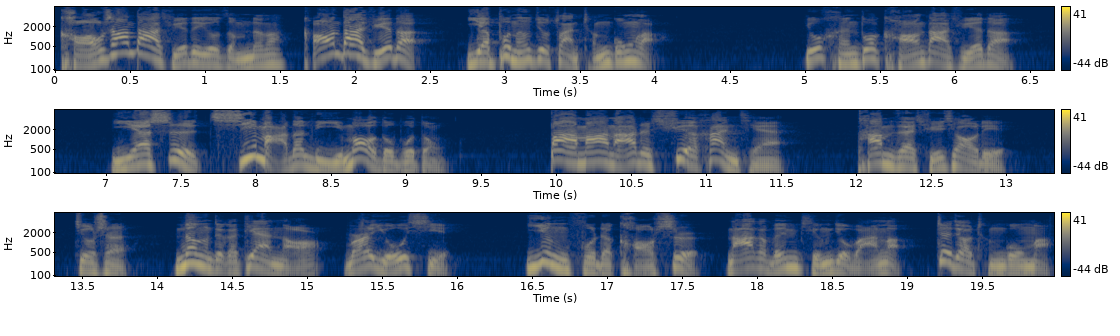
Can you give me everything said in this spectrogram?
考上大学的又怎么着呢？考上大学的。也不能就算成功了，有很多考上大学的，也是起码的礼貌都不懂，爸妈拿着血汗钱，他们在学校里就是弄这个电脑玩游戏，应付着考试，拿个文凭就完了，这叫成功吗？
